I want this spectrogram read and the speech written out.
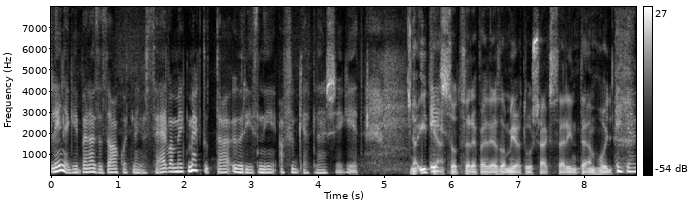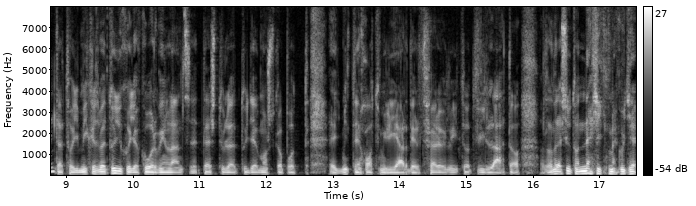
lényegében az az alkotmányos szerv, amelyik meg tudta őrizni a függetlenségét. Ja, itt és... játszott szerepet ez a méltóság szerintem, hogy, Igen. tehát, hogy miközben tudjuk, hogy a Korvin Lánc testület ugye most kapott egy mit 6 milliárdért felőlított villát az András úton, nekik meg ugye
